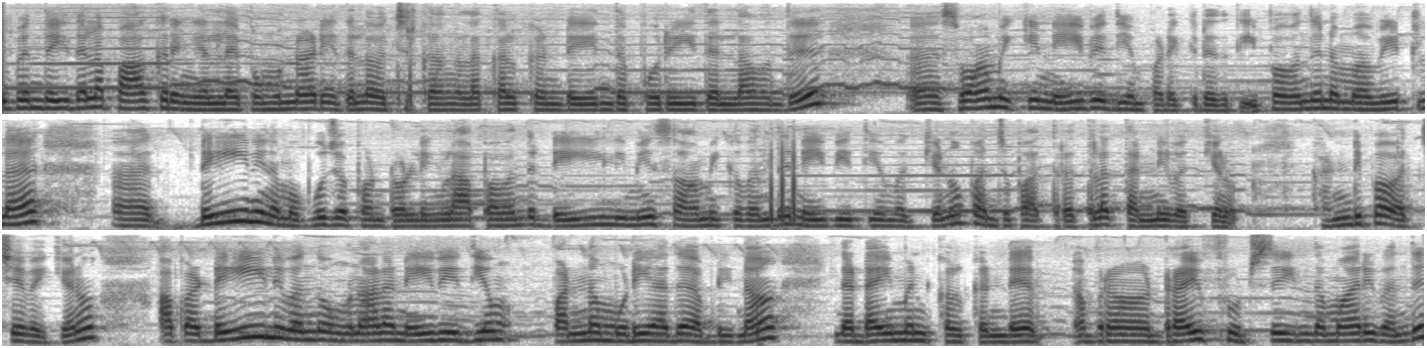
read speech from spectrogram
இப்போ இந்த இதெல்லாம் பார்க்குறீங்கல்ல இப்போ முன்னாடி இதெல்லாம் வச்சுருக்காங்கல்ல கல்கண்டு இந்த பொறி இதெல்லாம் வந்து சுவாமிக்கு நெய்வேத்தியம் படைக்கிறதுக்கு. இப்போ வந்து நம்ம வீட்டில் டெய்லி நம்ம பூஜை பண்ணுறோம் இல்லைங்களா? அப்போ வந்து டெய்லியுமே சாமிக்கு வந்து நெய்வேத்தியம் வைக்கணும். பஞ்ச பாத்திரத்தில் தண்ணி வைக்கணும். கண்டிப்பாக வச்சே வைக்கணும். அப்போ டெய்லி வந்து உங்களால் நெய்வேத்தியம் பண்ண முடியாது அப்படின்னா இந்த டைமண்ட் கல்கண்டு அப்புறம் ட்ரை ஃப்ரூட்ஸு இந்த மாதிரி வந்து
